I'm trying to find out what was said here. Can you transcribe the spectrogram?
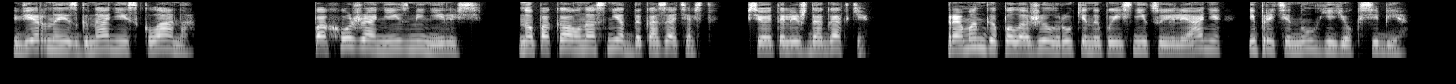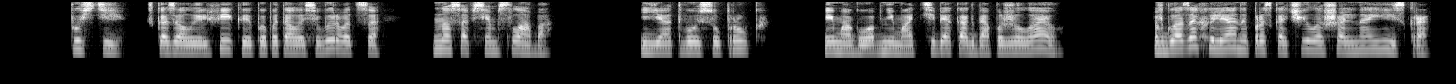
— верное изгнание из клана. Похоже, они изменились. Но пока у нас нет доказательств. Все это лишь догадки. Романго положил руки на поясницу Ильяне и притянул ее к себе. «Пусти», — сказала эльфийка и попыталась вырваться, но совсем слабо. «Я твой супруг и могу обнимать тебя, когда пожелаю». В глазах Ильяны проскочила шальная искра,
